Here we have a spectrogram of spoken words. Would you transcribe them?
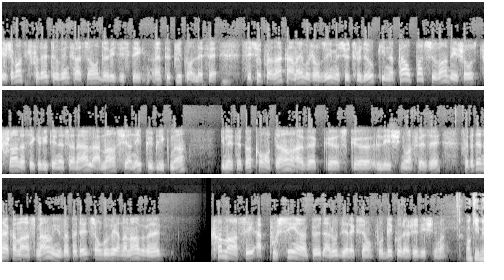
Et je pense qu'il faudrait trouver une façon de résister, un peu plus qu'on le fait. C'est surprenant quand même aujourd'hui, M. Trudeau, qui ne parle pas souvent des choses touchant la sécurité nationale, a mentionné publiquement qu'il n'était pas content avec euh, ce que les Chinois faisaient. C'est peut-être un commencement où il va peut-être, son gouvernement va peut-être commencer à pousser un peu dans l'autre direction pour décourager les Chinois. OK, M.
